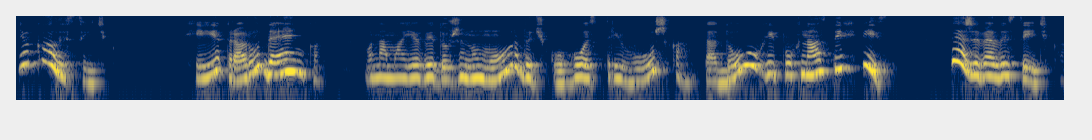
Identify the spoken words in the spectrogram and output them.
Яка лисичка? Хитра, руденька. Вона має видовжену мордочку, гострі вушка та довгий пухнастий хвіст. Де живе лисичка?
